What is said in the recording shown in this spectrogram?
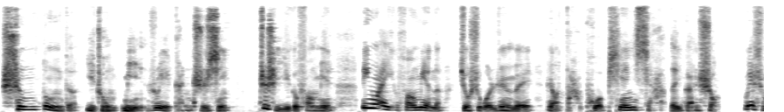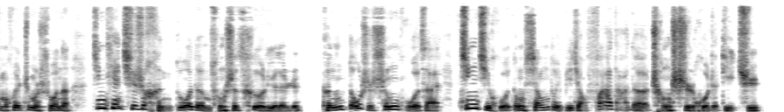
生动的一种敏锐感知性，这是一个方面。另外一个方面呢，就是我认为要打破偏狭的感受。为什么会这么说呢？今天其实很多的从事策略的人，可能都是生活在经济活动相对比较发达的城市或者地区。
